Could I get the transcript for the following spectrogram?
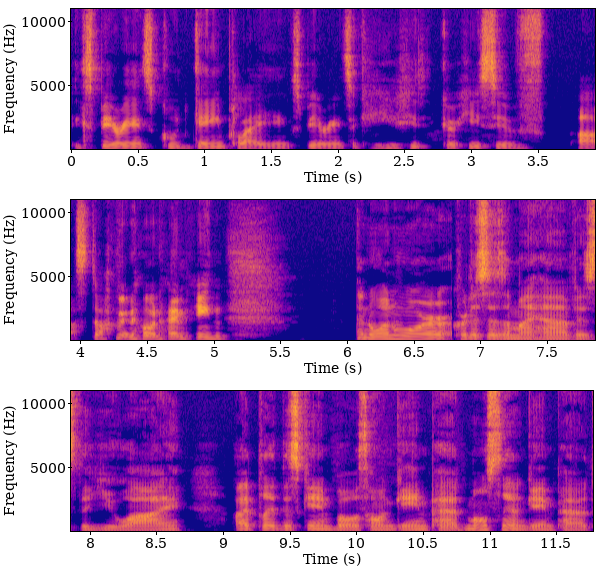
experience good gameplay, experience a cohesive art style. You know what I mean? And one more criticism I have is the UI. I played this game both on gamepad, mostly on gamepad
